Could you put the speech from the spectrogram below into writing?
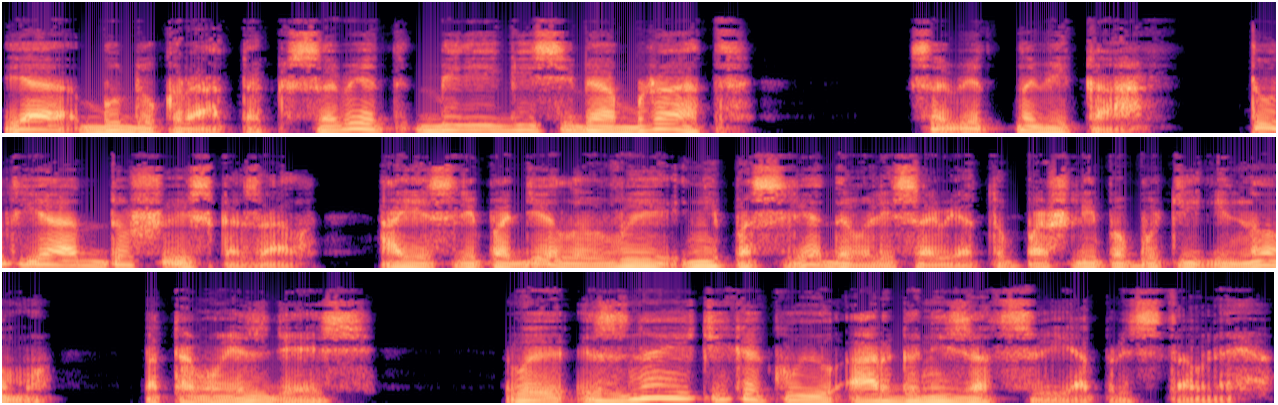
Я буду краток. Совет «береги себя, брат» — совет на века. Тут я от души сказал. А если по делу вы не последовали совету, пошли по пути иному, потому я здесь. Вы знаете, какую организацию я представляю?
